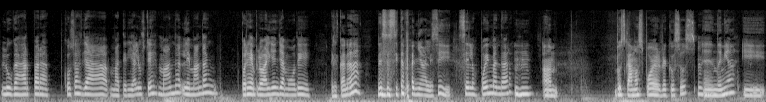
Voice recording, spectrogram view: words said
lugar para cosas ya materiales, ustedes mandan, le mandan, por ejemplo, alguien llamó de del Canadá, necesita pañales, Sí, ¿se los pueden mandar? um, buscamos por recursos en línea y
